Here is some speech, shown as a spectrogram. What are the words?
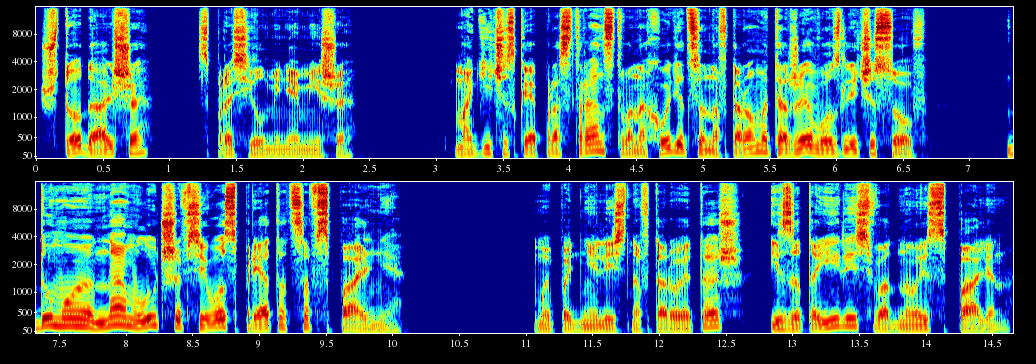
«Что дальше?» — спросил меня Миша. «Магическое пространство находится на втором этаже возле часов. Думаю, нам лучше всего спрятаться в спальне». Мы поднялись на второй этаж и затаились в одной из спален.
